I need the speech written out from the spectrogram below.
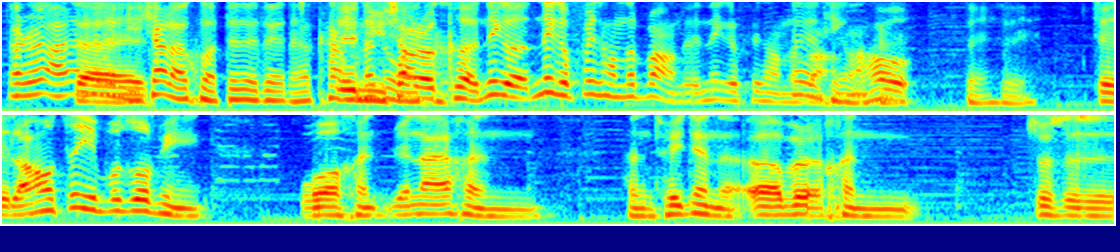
但是啊，在女夏洛克，对对对，那个看女夏洛克，那个那个非常的棒，对，那个非常的棒，然后。对对，对，然后这一部作品，我很原来很很推荐的，呃，不是很就是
